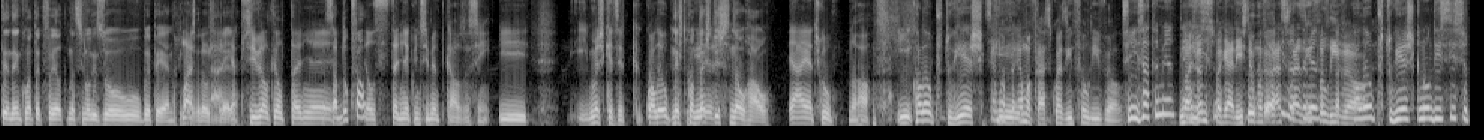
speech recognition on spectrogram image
tendo em conta que foi ele que nacionalizou o BPN, Ricardo Araújo. Pereira? É possível que ele tenha. sabe do que fala. Ele tenha conhecimento de causa, sim. E, e- mas quer dizer, qual é o Neste português- contexto, diz-se know-how. Ah, é, desculpe. Know-how. E qual é o português Isso que. é, uma, é uma frase quase infalível. Sim, exatamente. é Nós isso. vamos pagar isto, é uma frase quase infalível. Qual é o português que não disse isso?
